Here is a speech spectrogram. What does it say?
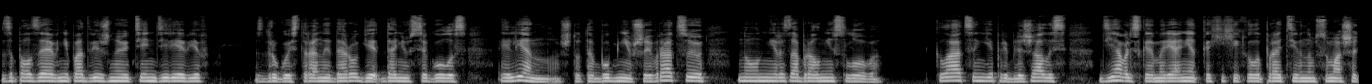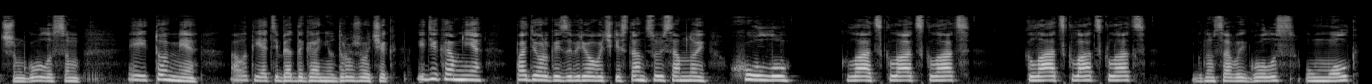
заползая в неподвижную тень деревьев. С другой стороны дороги донесся голос Элен, что-то бубнившей в рацию, но он не разобрал ни слова. Клацанье приближалось, дьявольская марионетка хихикала противным сумасшедшим голосом. «Эй, Томми, а вот я тебя догоню, дружочек. Иди ко мне, подергай за веревочки, станцуй со мной хуллу. Клац, клац, клац, клац, клац, клац. Гнусовый голос умолк.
